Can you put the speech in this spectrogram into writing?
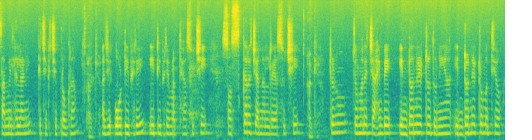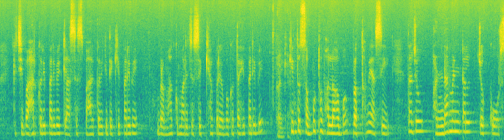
ସାମିଲ ହେଲାଣି କିଛି କିଛି ପ୍ରୋଗ୍ରାମ ଆଜ୍ଞା। ଆଜି ଓ ଟିଭିରେ ଇ ଟିଭିରେ ମଧ୍ୟ ଆସୁଛି ସଂସ୍କାର ଚ୍ୟାନେଲରେ ଆସୁଛି ଆଜ୍ଞା ତେଣୁ ଯେଉଁମାନେ ଚାହିଁବେ ଇଣ୍ଟରନେଟ୍ର ଦୁନିଆ ଇଣ୍ଟରନେଟ୍ରୁ ମଧ୍ୟ କିଛି ବାହାର କରିପାରିବେ କ୍ଲାସେସ୍ ବାହାର କରିକି ଦେଖିପାରିବେ ବ୍ରହ୍ମାକୁମାରୀ ଯେଉଁ ଶିକ୍ଷା ଉପରେ ଅବଗତ ହୋଇପାରିବେ ଆଜ୍ଞା। କିନ୍ତୁ ସବୁଠୁ ଭଲ ହେବ ପ୍ରଥମେ ଆସି ତା ଯେଉଁ ଫଣ୍ଡାମେଣ୍ଟାଲ ଯେଉଁ କୋର୍ସ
